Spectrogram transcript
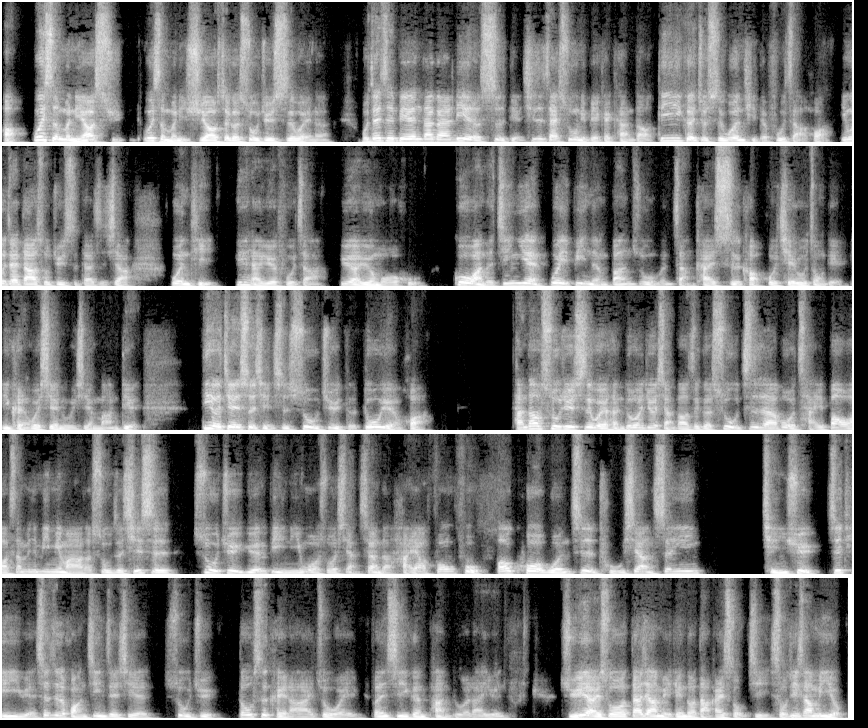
好，为什么你要需？为什么你需要这个数据思维呢？我在这边大概列了四点，其实在书里面也可以看到。第一个就是问题的复杂化，因为在大数据时代之下，问题越来越复杂，越来越模糊。过往的经验未必能帮助我们展开思考或切入重点，你可能会陷入一些盲点。第二件事情是数据的多元化。谈到数据思维，很多人就会想到这个数字啊，或者财报啊，上面的密密麻麻的数字。其实数据远比你我所想象的还要丰富，包括文字、图像、声音。情绪、肢体语言，甚至环境这些数据，都是可以拿来作为分析跟判读的来源。举例来说，大家每天都打开手机，手机上面有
